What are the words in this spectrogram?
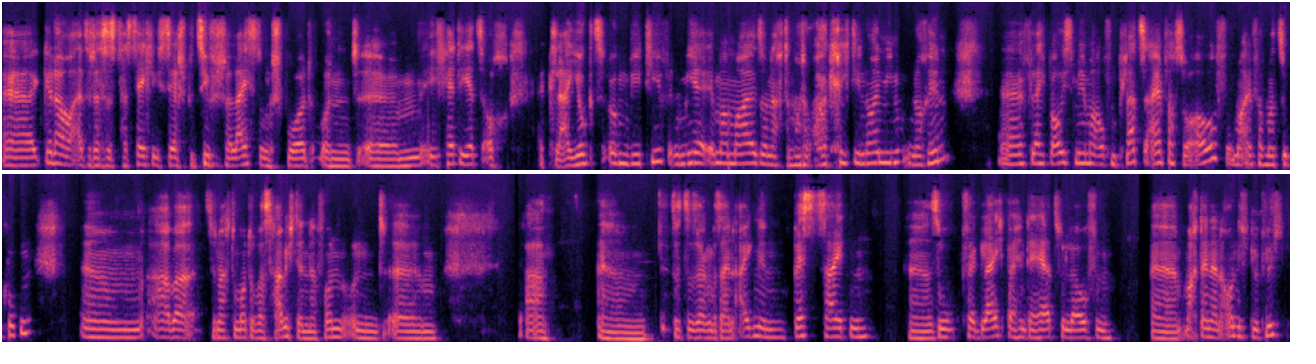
Äh, genau, also das ist tatsächlich sehr spezifischer Leistungssport und ähm, ich hätte jetzt auch, klar juckt's irgendwie tief in mir immer mal so nach dem Motto, oh, krieg ich die neun Minuten noch hin? Äh, vielleicht baue ich es mir mal auf dem Platz einfach so auf, um einfach mal zu gucken. Ähm, aber so nach dem Motto, was habe ich denn davon? Und ähm, ja, ähm, sozusagen mit seinen eigenen Bestzeiten äh, so vergleichbar hinterher zu laufen, äh, macht einen dann auch nicht glücklich.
